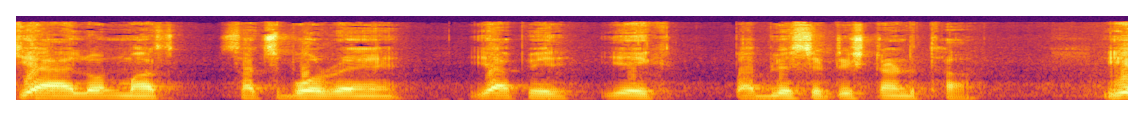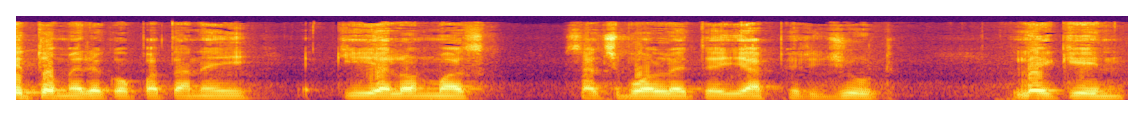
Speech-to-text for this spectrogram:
क्या एलोन मस्क सच बोल रहे हैं या फिर ये एक पब्लिसिटी स्टंट था? ये तो मेरे को पता नहीं कि एलोन मस्क सच बोल रहे थे या फिर झूठ। लेकिन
